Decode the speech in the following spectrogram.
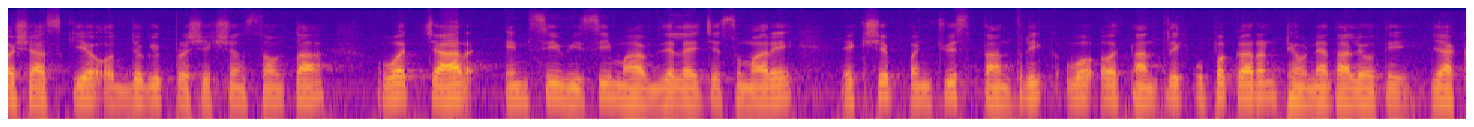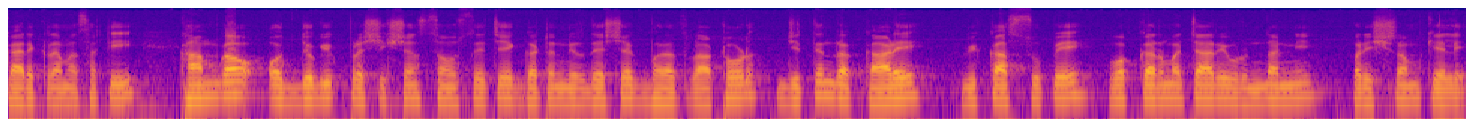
अशासकीय औद्योगिक प्रशिक्षण संस्था व चार एम सी व्ही सी महाविद्यालयाचे सुमारे एकशे पंचवीस तांत्रिक व अतांत्रिक उपकरण ठेवण्यात आले होते. या कार्यक्रमासाठी खामगाव औद्योगिक प्रशिक्षण संस्थेचे गटनिर्देशक भरत राठोड जितेंद्र काळे विकास सुपे व कर्मचारी वृंदांनी परिश्रम केले.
